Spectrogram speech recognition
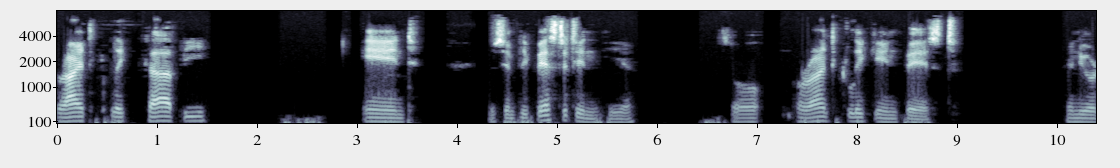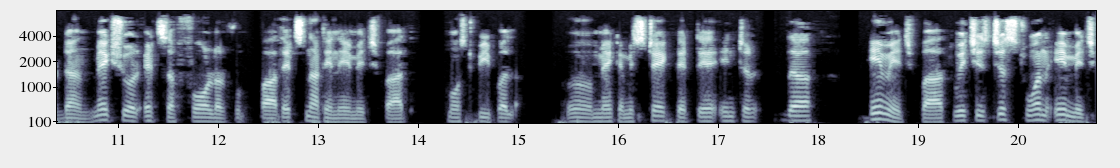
right click copy and you simply paste it in here. So right click and paste and you're done. Make sure it's a folder path it's not an image path. Most people uh, make a mistake that they enter the image path which is just one image.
